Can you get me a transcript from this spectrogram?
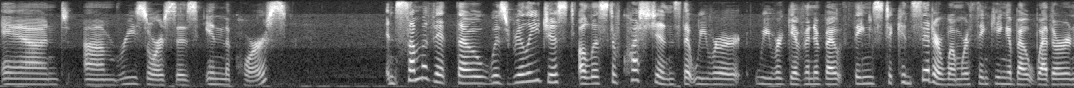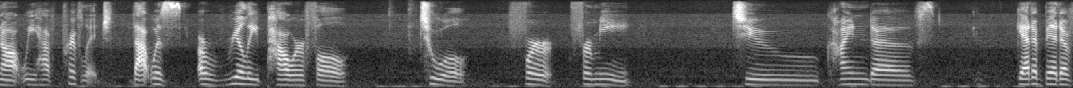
and um, resources in the course. And some of it though was really just a list of questions that we were we were given about things to consider when we're thinking about whether or not we have privilege. That was a really powerful tool for for me to kind of get a bit of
